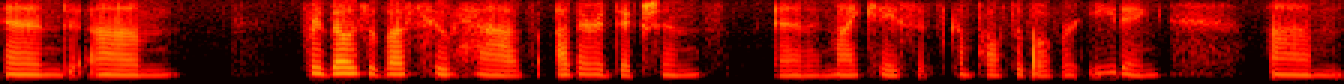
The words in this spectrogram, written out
And um, for those of us who have other addictions, and in my case it's compulsive overeating, um,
